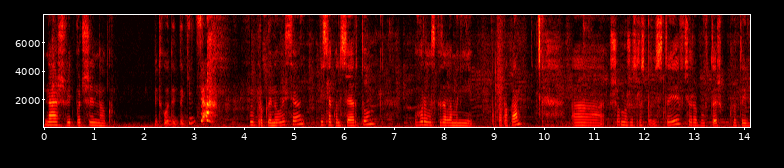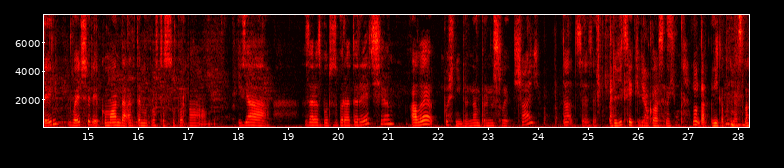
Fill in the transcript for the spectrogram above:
Наш відпочинок підходить до кінця. Ми прокинулися після концерту. Горло сказала мені пока-пока. Що можу розповісти? Вчора був теж крутий день ввечері. Команда Артема просто супер. А, я зараз буду збирати речі, але поснідаю. Нам принесли чай та цезарь. Подивіться, який він класний. Ну так, Віка принесла.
